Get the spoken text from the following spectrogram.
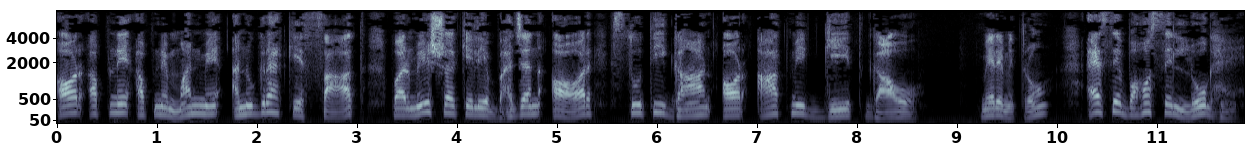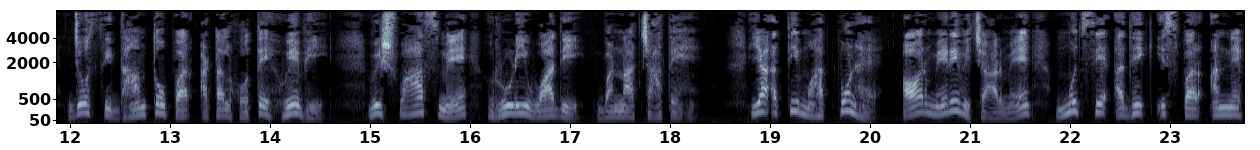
और अपने अपने मन में अनुग्रह के साथ परमेश्वर के लिए भजन और स्तुति गान और आत्मिक गीत गाओ। मेरे मित्रों, ऐसे बहुत से लोग हैं जो सिद्धांतों पर अटल होते हुए भी विश्वास में रूढ़ीवादी बनना चाहते हैं। यह अति महत्वपूर्ण है और मेरे विचार में मुझसे अधिक इस पर अन्य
